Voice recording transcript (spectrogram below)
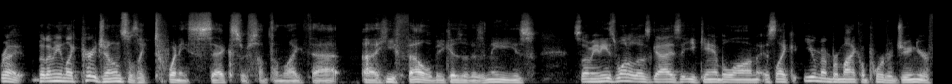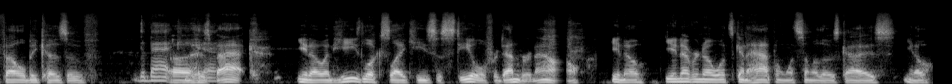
Right. But I mean, like Perry Jones was like 26 or something like that. Uh, he fell because of his knees. So I mean, he's one of those guys that you gamble on. It's like you remember Michael Porter Jr. fell because of The back, uh, his yeah. back, you know, and he looks like he's a steal for Denver now. You know, you never know what's going to happen with some of those guys, you know,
